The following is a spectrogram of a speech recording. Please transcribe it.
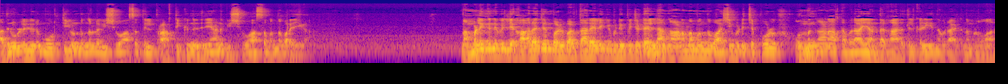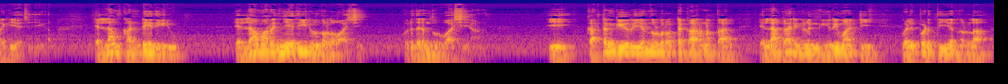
അതിനുള്ളിൽ ഒരു മൂർത്തി ഉണ്ടെന്നുള്ള വിശ്വാസത്തിൽ പ്രാർത്ഥിക്കുന്നു. ഇതിനെയാണ് വിശ്വാസം എന്ന് പറയുക. നമ്മളിങ്ങനെ വലിയ ഹാലജൻ ബൾബ് അൾത്താരയിലേക്ക് പിടിപ്പിച്ചിട്ട് എല്ലാം കാണണമെന്ന് വാശി പിടിച്ചപ്പോൾ ഒന്നും കാണാത്തവരായി അന്ധകാരത്തിൽ കഴിയുന്നവരായിട്ട് നമ്മൾ മാറുകയാണ് ചെയ്യുക. എല്ലാം കണ്ടേ തീരൂ. എല്ലാം അറിഞ്ഞേ തീരൂ എന്നുള്ള വാശി. ഒരുതരം ദുർവാശിയാണ്. ഈ കർട്ടൻ കീറി എന്നുള്ള ഒറ്റ കാരണത്താൽ എല്ലാ കാര്യങ്ങളും കീറി മാറ്റി വെളിപ്പെടുത്തി എന്നുള്ള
